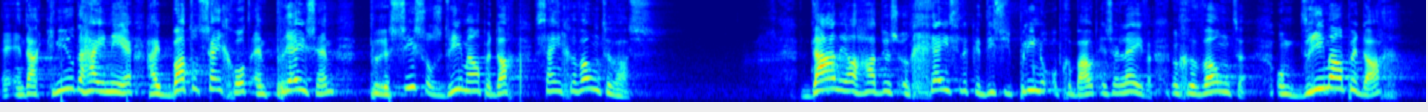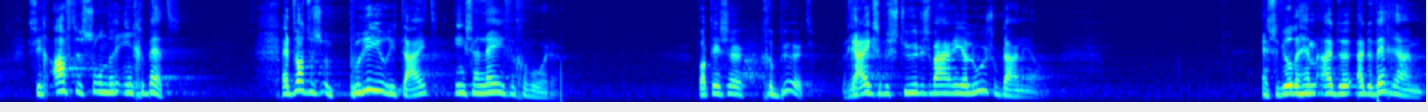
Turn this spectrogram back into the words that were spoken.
En, en daar knielde hij neer, hij bad tot zijn God en prees hem, precies zoals drie maal per dag zijn gewoonte was. Daniel had dus een geestelijke discipline opgebouwd in zijn leven. Een gewoonte om drie maal per dag zich af te zonderen in gebed. Het was dus een prioriteit in zijn leven geworden. Wat is er gebeurd? Rijksbestuurders waren jaloers op Daniel. En ze wilden hem uit de, uit de weg ruimen.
